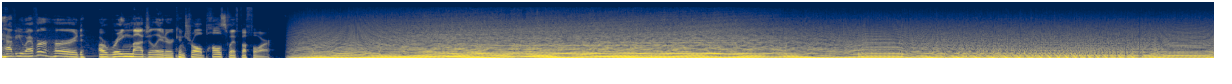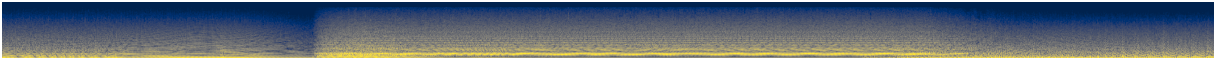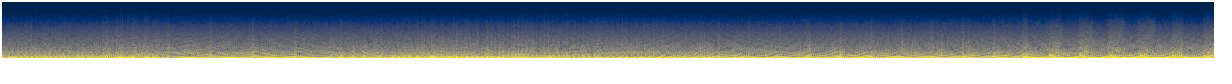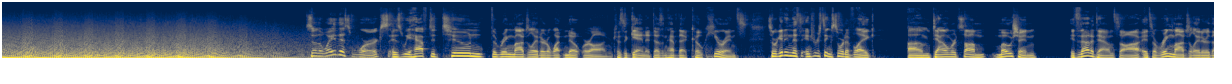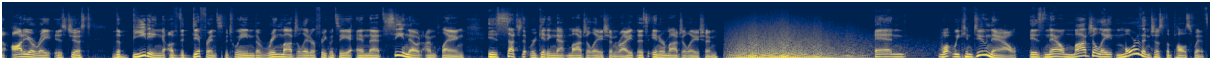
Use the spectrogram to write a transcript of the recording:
have you ever heard a ring modulator control pulse width before? So the way this works is we have to tune the ring modulator to what note we're on because again, it doesn't have that coherence. So we're getting this interesting sort of like um, downward saw motion. It's not a down saw; it's a ring modulator. The audio rate is just the beating of the difference between the ring modulator frequency and that C note I'm playing is such that we're getting that modulation, right? This inner modulation. And what we can do now is now modulate more than just the pulse width.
